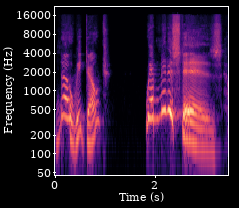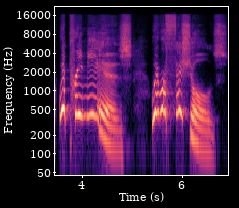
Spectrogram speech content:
No, we don't. We're ministers. We're premiers. We're officials.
